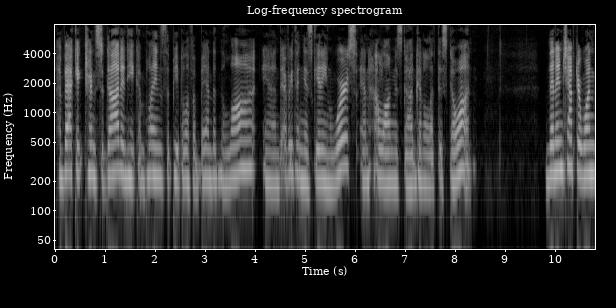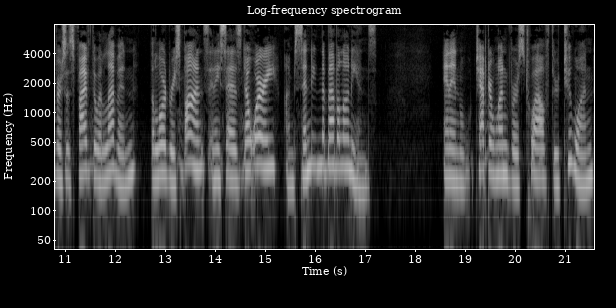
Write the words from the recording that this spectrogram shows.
Habakkuk turns to God and he complains the people have abandoned the law and everything is getting worse, and how long is God going to let this go on? Then in chapter 1, verses 5 through 11, the Lord responds and he says, Don't worry, I'm sending the Babylonians. And in chapter 1, verse 12 through 2 1,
